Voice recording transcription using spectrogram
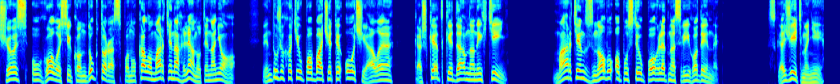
Щось у голосі кондуктора спонукало Мартіна глянути на нього. Він дуже хотів побачити очі, але кашкет кидав на них тінь. Мартін знову опустив погляд на свій годинник. Скажіть мені,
